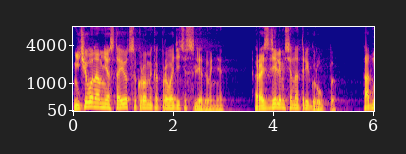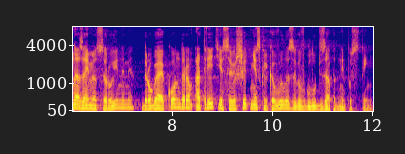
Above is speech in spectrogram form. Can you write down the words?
«Ничего нам не остается, кроме как проводить исследования. Разделимся на три группы. Одна займется руинами, другая — кондором, а третья совершит несколько вылазок вглубь западной пустыни.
